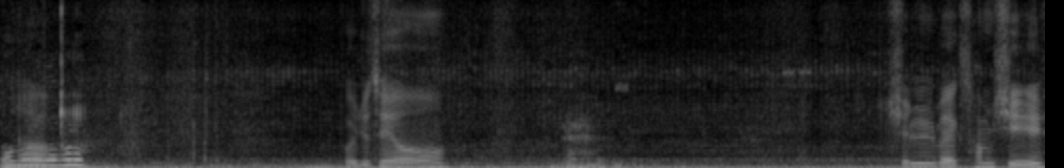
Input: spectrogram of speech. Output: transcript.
와봐라. 보여주세요 730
